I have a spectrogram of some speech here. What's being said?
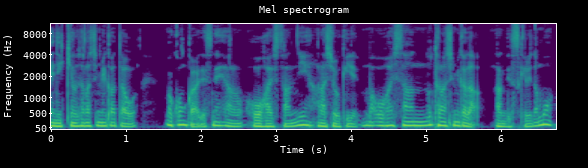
え、日記の楽しみ方を、まあ、今回はですね、あの、大橋さんに話を聞いて、まあ、大橋さんの楽しみ方なんですけれども、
